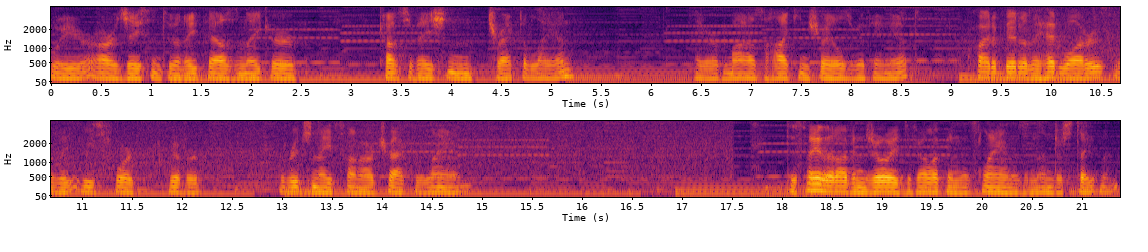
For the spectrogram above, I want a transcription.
we are adjacent to an 8,000 acre conservation tract of land. There are miles of hiking trails within it. Quite a bit of the headwaters of the East Fork River originates on our tract of land. To say that I've enjoyed developing this land is an understatement.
